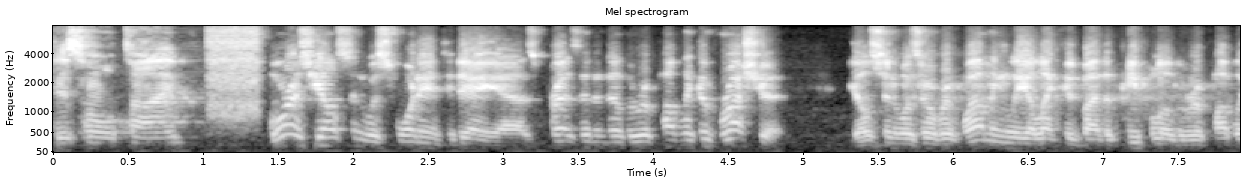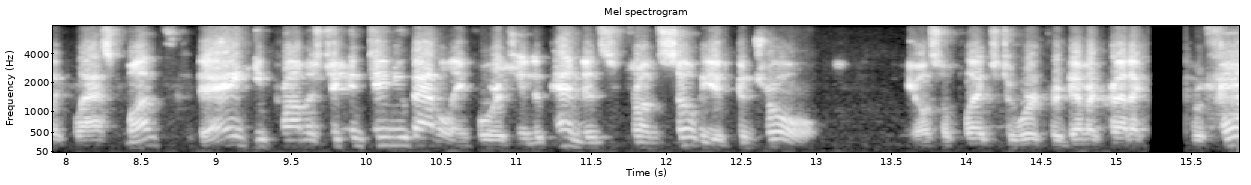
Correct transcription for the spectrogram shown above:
this whole time. Boris Yeltsin was sworn in today as president of the Republic of Russia. Yeltsin was overwhelmingly elected by the people of the Republic last month. Today, he promised to continue battling for its independence from Soviet control. He also pledged to work for democratic reform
